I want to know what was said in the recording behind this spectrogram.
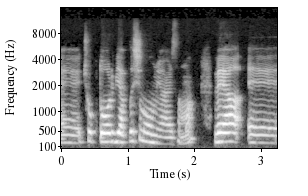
e, çok doğru bir yaklaşım olmuyor her zaman. Veya e,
